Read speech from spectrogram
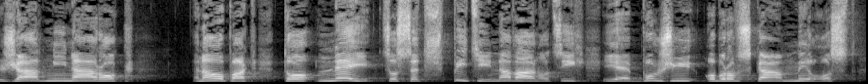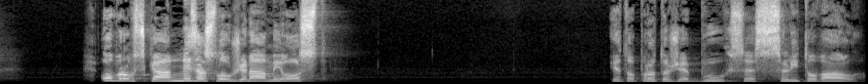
žádný nárok. Naopak, to nej, co se třpití na Vánocích, je boží obrovská milost, obrovská nezasloužená milost. Je to proto, že Bůh se slitoval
